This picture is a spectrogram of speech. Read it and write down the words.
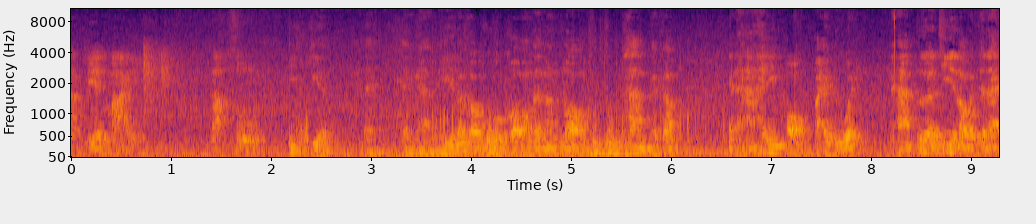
นักเรียนใหม่ หลักสูตรมีเกียรติในในงานนี้แล้วก็ผู้ปกครองและน้องๆทุกๆท่านนะครับนะฮะให้ออกไปด้วย นะฮะเพื่อที่เราจะได้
